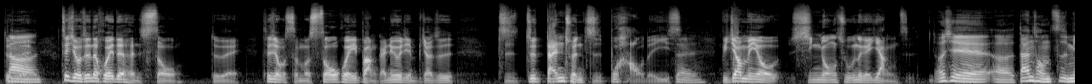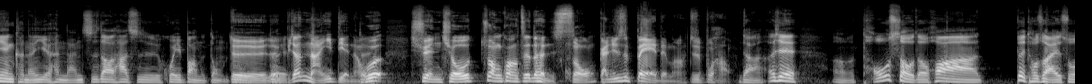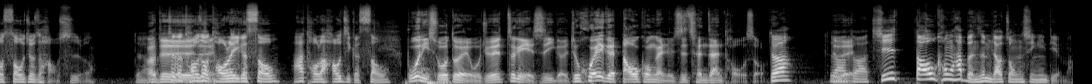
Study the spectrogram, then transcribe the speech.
对不对？这球真的挥的很收，对不对？这种什么收挥棒，感觉有点比较就是。指就单纯指不好的意思，对，比较没有形容出那个样子，而且呃，单从字面可能也很难知道它是挥棒的动作，对对对，比较难一点啊。我选球状况真的很收，感觉是 bad 嘛，就是不好，对啊。而且呃，投手的话，对投手来说收就是好事了，对啊。对这个投手投了一个收，他投了好几个收。不过你说对，我觉得这个也是一个，就挥一个刀空，感觉是称赞投手，对啊，对啊，对啊。其实刀空它本身比较中性一点嘛。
